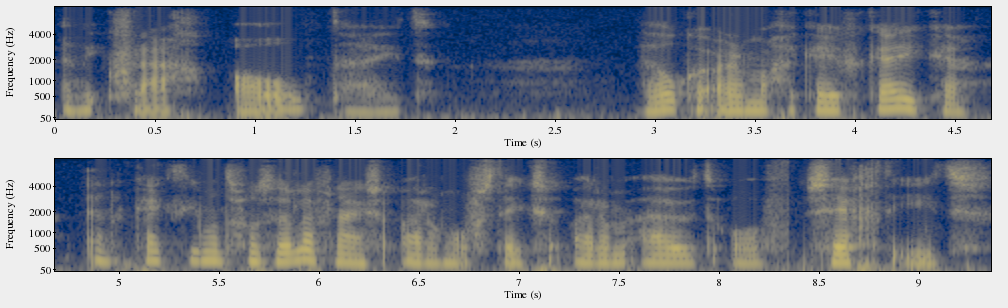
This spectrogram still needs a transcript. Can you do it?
En ik vraag altijd, welke arm mag ik even kijken? En dan kijkt iemand vanzelf naar zijn arm of steekt zijn arm uit of zegt iets.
